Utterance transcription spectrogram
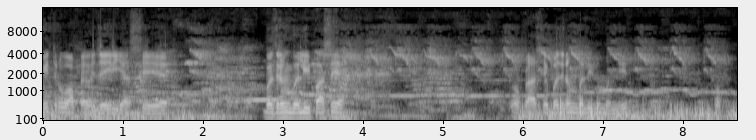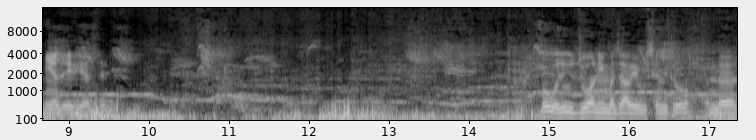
મિત્રો, આપણે જઈ રહ્યા છીએ બજરંગબલી પાસે. તો પાસે બજરંગબલીનું મંદિર. તો ત્યાં જઈ રહ્યા છે બહુ બધું જોવાની મજા આવે એવું છે મિત્રો. અંદર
